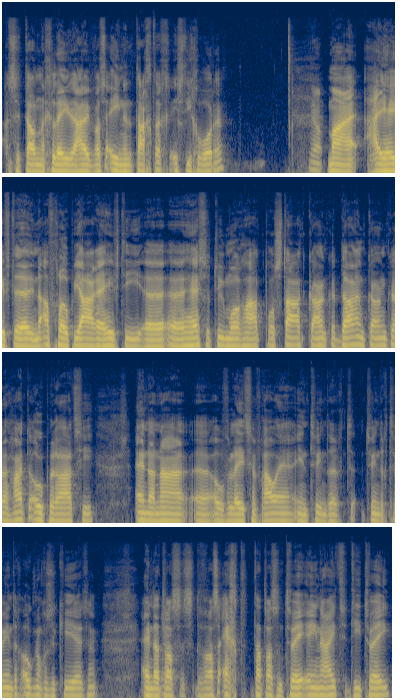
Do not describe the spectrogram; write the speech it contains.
als ik dan gelezen, hij was 81, is hij geworden. Ja. Maar hij heeft eh, in de afgelopen jaren heeft hij eh, hersentumor gehad, prostaatkanker, darmkanker, hartoperatie. En daarna overleed zijn vrouw in 20, 2020 ook nog eens een keer. En dat, Ja. was, dat was echt, dat was een twee-eenheid, die twee,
